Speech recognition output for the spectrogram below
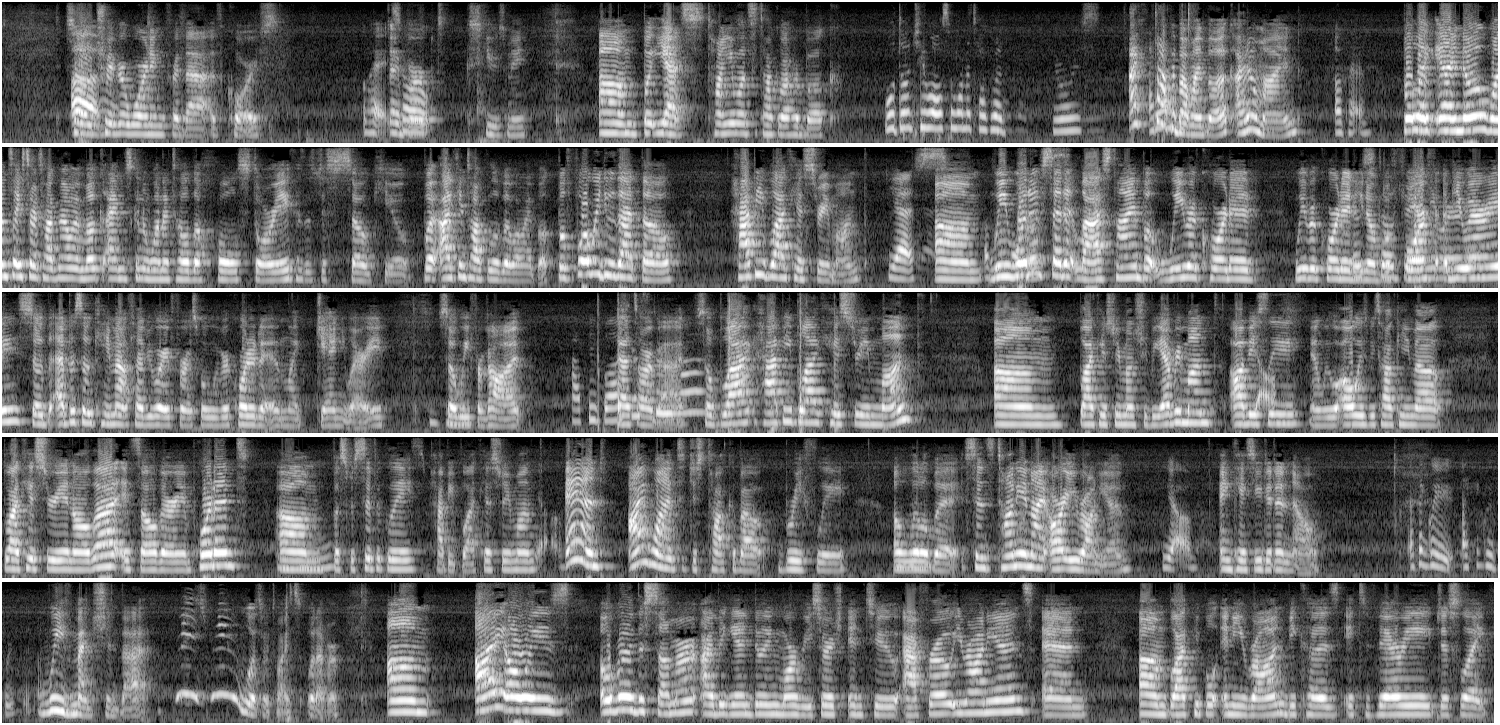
So Um, trigger warning for that, of course. okay. I so burped. Excuse me. Um, but yes, Tanya wants to talk about her book. well, don't you also want to talk about yours? I can I talk about my book. I don't mind. Okay. But like I know once I start talking about my book, I'm just gonna want to tell the whole story because it's just so cute. But I can talk a little bit about my book. Before we do that, though, Happy Black History Month. Yes. Um, we would have said it last time, but we recorded. We recorded, you know, before January. February. So the episode came out February first, but we recorded it in like January. So Mm-hmm. we forgot. Happy Black. That's our History bad. Month. So Black Happy Black History Month. Um, Black History Month should be every month, obviously, and we will always be talking about Black history and all that. It's all very important. Um, but specifically, Happy Black History Month. Mm-hmm. Yeah. And I wanted to just talk about briefly a Mm-hmm. little bit since Tanya and I are Iranian. yeah. In case you didn't know, I think we. I think we briefly. Did. we've mentioned that maybe once or twice, whatever. Um, I always over the summer I began doing more research into Afro Iranians and um, Black people in Iran because it's very just like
